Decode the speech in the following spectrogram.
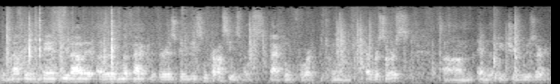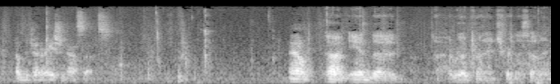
with nothing fancy about it, other than the fact that there is going to be some cross easements back and forth between Eversource um, and the future user of the generation assets. Now, Um, and the uh, road frontage for the southern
